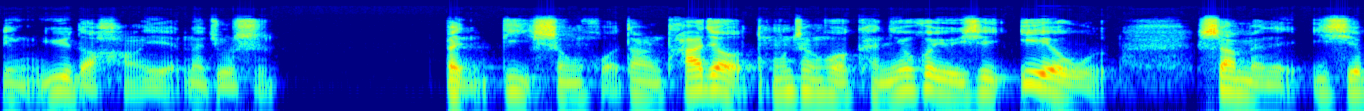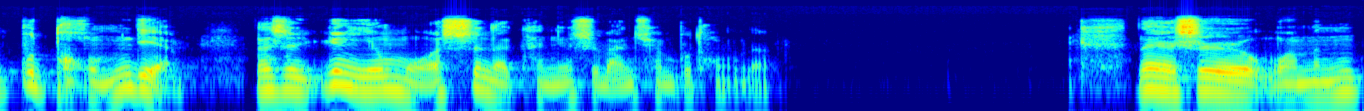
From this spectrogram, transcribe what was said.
领域的行业，那就是本地生活。当然，它叫同城活，肯定会有一些业务上面的一些不同点，但是运营模式呢，肯定是完全不同的。那也是我们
